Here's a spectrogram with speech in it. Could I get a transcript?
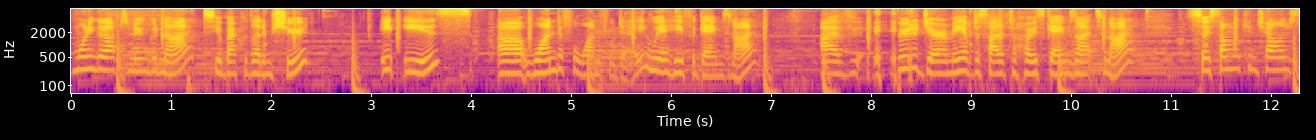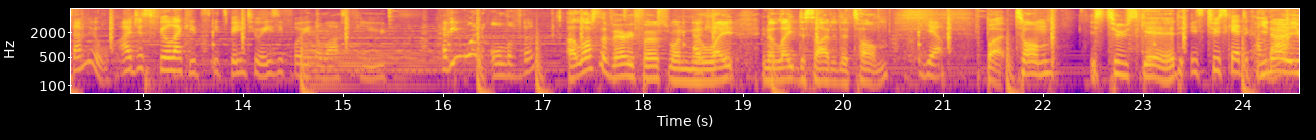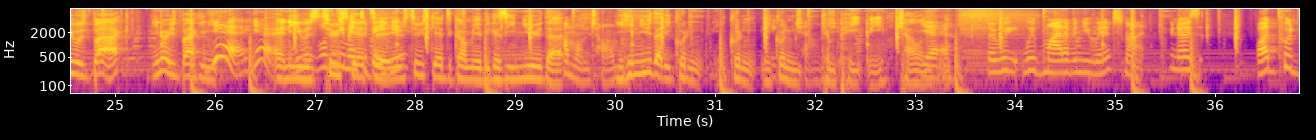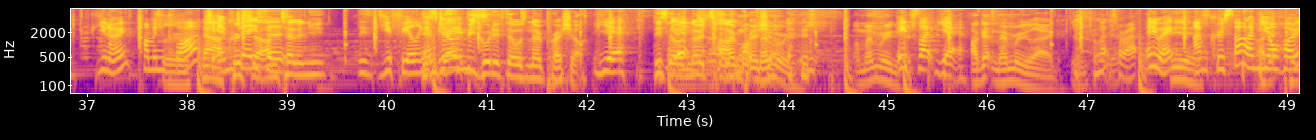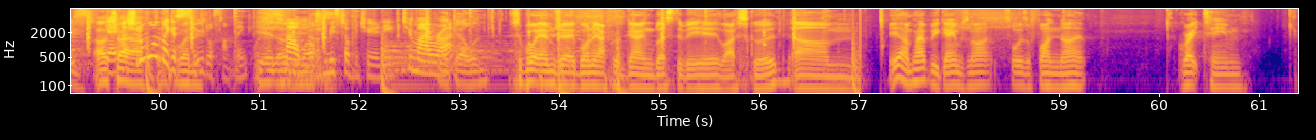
Good morning, good afternoon, good night. You're back with Let Em Shoot. It is a wonderful, wonderful day. We're here for games night. I've booted Jeremy. I've decided to host games night tonight, so someone can challenge Samuel. I just feel like it's it's been too easy for you the last few. Have you won all of them? I lost the very first one in a late in a late decided to Tom, Yeah. but Tom is too scared. He's too scared to come You know back. he was back. You know he's back in. Yeah, yeah. And he, He was, was- too wasn't he meant scared to to. he was too scared to come here because he knew that. Come on, Tom. He knew that he couldn't. He couldn't. He, He couldn't couldn't challenge you. compete me. Challenge yeah. me. So we, we might have a new winner tonight. Who knows? Bud could, you know, come in clutch. Nah, MJ's Krista, I'm telling you, is- you're feeling his MJ would be good if there was no pressure. Yeah. this There was no time pressure. memory. my memory. It's gets- like, yeah. I get memory lag. That's all right. Anyway, Yes. I'm Krista. I'm your get host. I'll Okay, try I should have worn after like a when- suit or something. Yeah, that would Ah, be well, nice. missed opportunity. To my right. It's your boy MJ, Born in Africa Gang. Blessed to be here. Life's good. Um, yeah, I'm happy. Games night. It's always a fun night. Great team.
